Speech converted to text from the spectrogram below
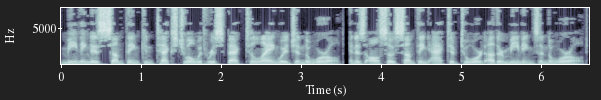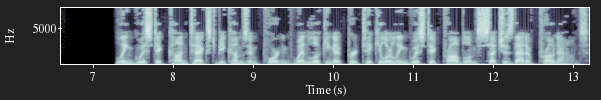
Meaning is something contextual with respect to language and the world, and is also something active toward other meanings and the world. Linguistic context becomes important when looking at particular linguistic problems such as that of pronouns.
